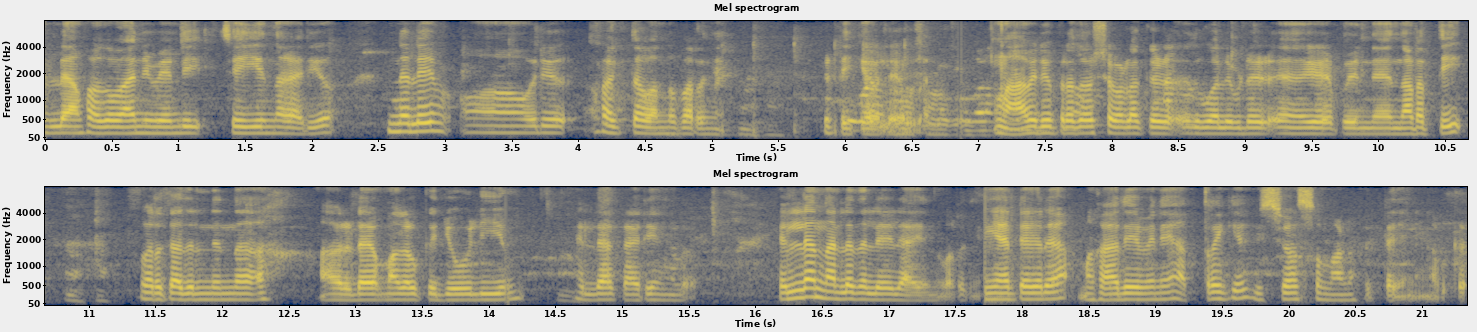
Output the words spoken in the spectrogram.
എല്ലാം ഭഗവാന് വേണ്ടി ചെയ്യുന്ന കാര്യവും ഇന്നലെയും ഒരു ഭക്ത വന്ന് പറഞ്ഞ്. കിട്ടിക്കല്ലേ ആ ഒരു പ്രദോഷങ്ങളൊക്കെ ഇതുപോലെ ഇവിടെ പിന്നെ നടത്തി. അവർക്ക് അതിൽ നിന്ന് അവരുടെ മകൾക്ക് ജോലിയും എല്ലാ കാര്യങ്ങളും എല്ലാം നല്ല നിലയിലായി എന്ന് പറഞ്ഞു. ഇങ്ങാറ്റകര മഹാദേവനെ അത്രയ്ക്ക് വിശ്വാസമാണ് ഭക്തജനങ്ങൾക്ക്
